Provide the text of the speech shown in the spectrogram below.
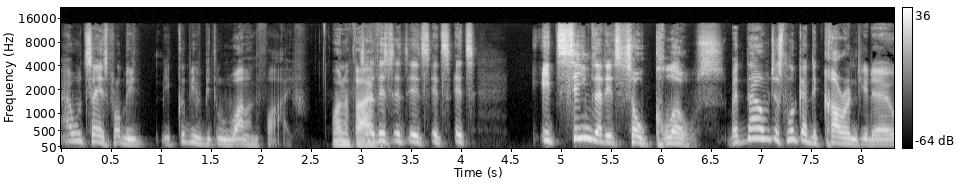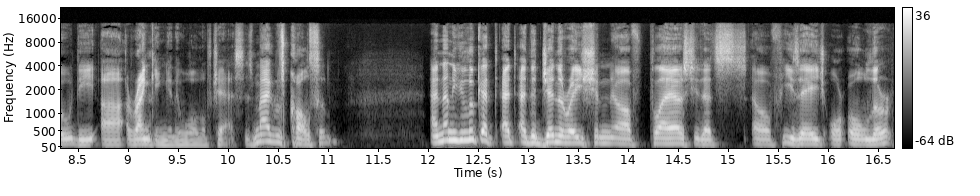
I would say it's probably it could be between one and five. One and five. So this it's it's it's it's it seems that it's so close. But now just look at the current, you know, the uh, ranking in the world of chess. It's Magnus Carlsen. And then you look at, at, at the generation of players that's of his age or older,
